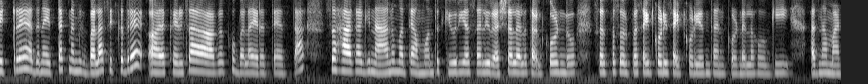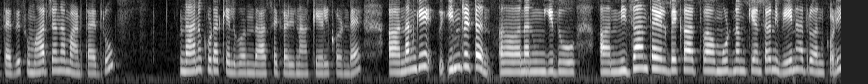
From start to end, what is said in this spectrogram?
ಬಿಟ್ಟರೆ ಅದನ್ನು ಎತ್ತಕ್ಕೆ ನಮಗೆ ಬಲ ಸಿಕ್ಕಿದ್ರೆ ಕೆಲಸ ಆಗೋಕ್ಕೂ ಬಲ ಇರುತ್ತೆ ಅಂತ. ಸೊ ಹಾಗಾಗಿ ನಾನು ಮತ್ತು ಅಮ್ಮಂತೂ ಕ್ಯೂರಿಯಸ್ಸಲ್ಲಿ ರಶಲ್ಲೆಲ್ಲ ತಳ್ಕೊಂಡು ಸ್ವಲ್ಪ ಸ್ವಲ್ಪ ಸೈಡ್ ಕೊಡಿ ಸೈಡ್ ಕೊಡಿ ಅಂತ ಅಂದ್ಕೊಂಡೆಲ್ಲ ಹೋಗಿ ಅದನ್ನ ಮಾಡ್ತಾಯಿದ್ವಿ ಸುಮಾರು ಜನ ಮಾಡ್ತಾಯಿದ್ರು ನಾನು ಕೂಡ ಕೆಲವೊಂದು ಆಸೆಗಳನ್ನ ಕೇಳಿಕೊಂಡೆ. ನನಗೆ ಇನ್ ರಿಟರ್ನ್ ನನಗಿದು ನಿಜ ಅಂತ ಹೇಳಬೇಕಾ ಅಥವಾ ಮೂಢನಂಬಿಕೆ ಅಂತಾರೆ ನೀವೇನಾದರೂ ಅಂದ್ಕೊಳ್ಳಿ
